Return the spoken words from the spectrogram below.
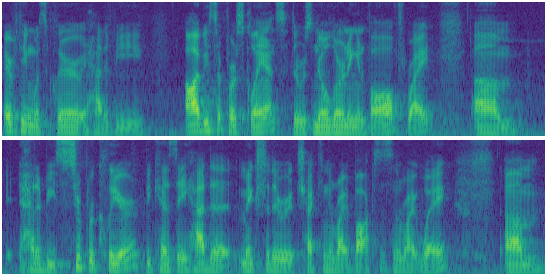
Everything was clear. It had to be obvious at first glance. There was no learning involved, right? Um, had to be super clear because they had to make sure they were checking the right boxes in the right way. Um,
